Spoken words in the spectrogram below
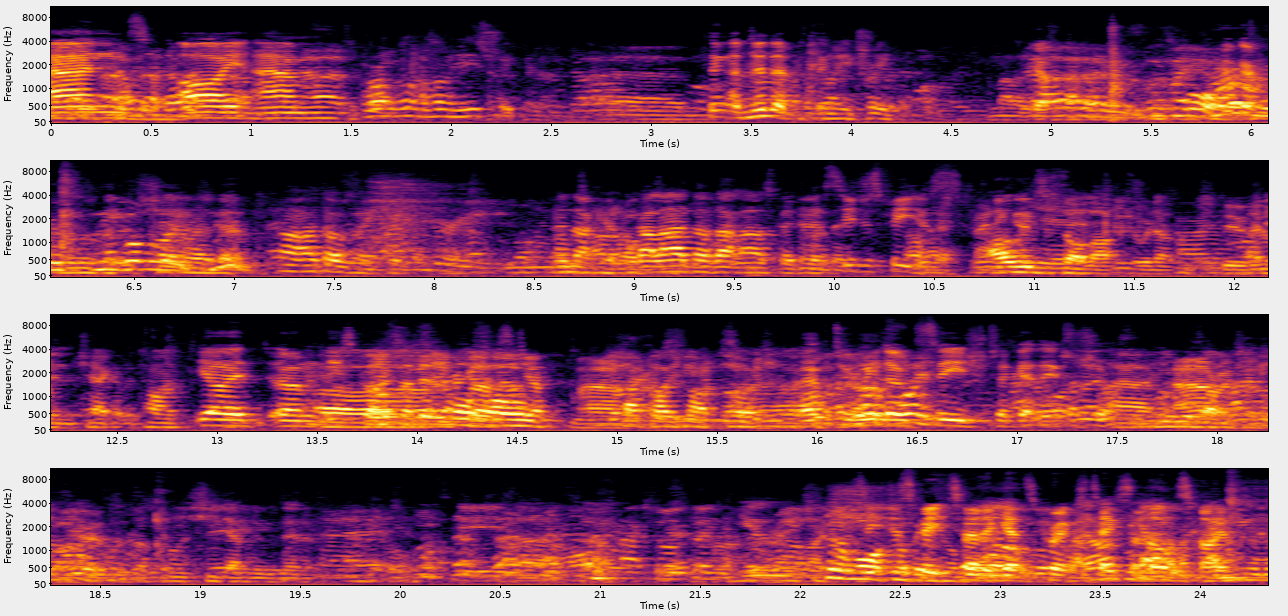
and I am. I think I did everything. Three. four. That. And last bit. Yeah, was it. Siege's feat is I'll really leave this all off, we don't have to do. I didn't check at the time. Yeah, I, um, these guys I did Uh, first. Yeah. That guy's not touched. I have to reload Siege to get the extra Uh, shot. he was on She definitely was in it. Siege's feat turn against quick, it takes a long time. it's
